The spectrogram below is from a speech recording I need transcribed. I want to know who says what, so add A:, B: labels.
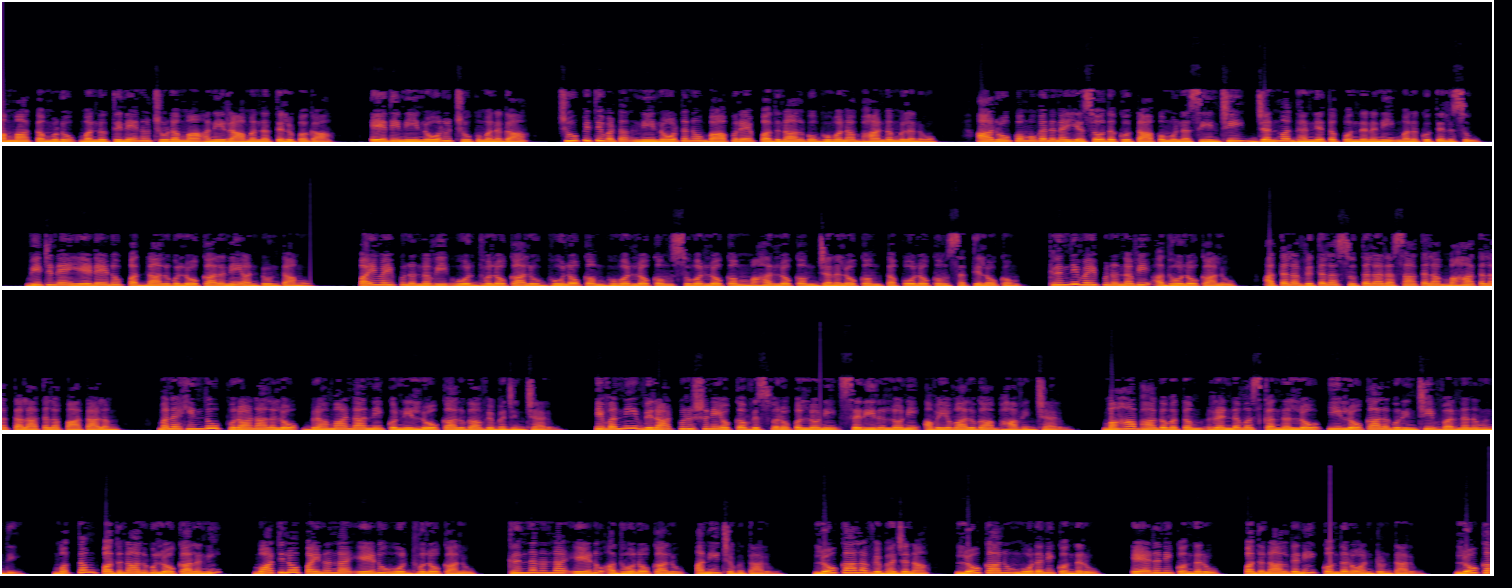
A: అమ్మా తమ్ముడు మన్ను తినేను చూడమ్మా అని రామన్న తెలుపగా ఏది నీ నోరు చూపుమనగా చూపితివట నీ నోటను బాపురే పదునాల్గు భువన భాండములను ఆ రూపముగనన యశోదకు తాపము నశించి జన్మ ధన్యత పొందనని మనకు తెలుసు. వీటినే ఏడేడు పద్నాలుగు లోకాలని అంటుంటాము. పైవైపునున్నవి ఊర్ధ్వలోకాలు భూలోకం భువర్లోకం సువర్లోకం మహర్లోకం జనలోకం తపోలోకం సత్యలోకం. క్రింది వైపునున్నవి అధోలోకాలు అతల వితల సుతల రసాతల మహాతల తలాతల పాతాళం. మన హిందూ పురాణాలలో బ్రహ్మాండాన్ని కొన్ని లోకాలుగా విభజించారు. ఇవన్నీ విరాట్ పురుషుని యొక్క విశ్వరూపంలోని శరీరంలోని అవయవాలుగా భావించారు. మహాభాగవతం రెండవ స్కందంలో ఈ లోకాల గురించి వర్ణన ఉంది. మొత్తం పదునాలుగు లోకాలని వాటిలో పైనున్న ఏడు ఊర్ధ్వలోకాలు క్రిందనున్న ఏడు అధోలోకాలు అని చెబుతారు. లోకాల విభజన లోకాలు మూడని కొందరు ఏడని కొందరు పదునాల్గని కొందరు అంటుంటారు. లోక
